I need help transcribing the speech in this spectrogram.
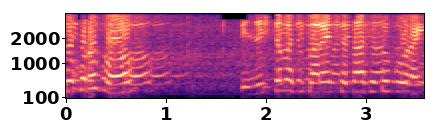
زخرف پنځشتمه سپاره 87 ټکو راي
